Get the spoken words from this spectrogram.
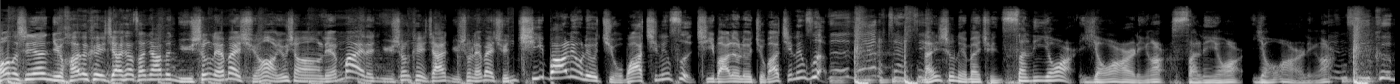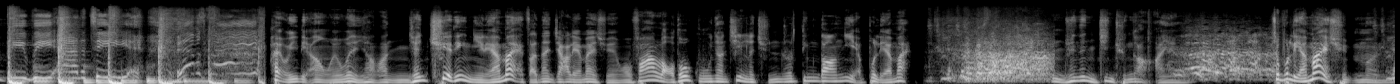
同样的时间，女孩子可以加一下咱家的女生连麦群啊，有想连麦的女生可以加女生连麦群七八六六九八七零四七八六六九八七零四，男生连麦群三零幺二幺二二零二三零幺二幺二二零二。还有一点啊，我要问一下啊，你先确定你连麦，咱再加连麦群。我发现老多姑娘进了群之后，叮当你也不连麦，你说那你进群干啥呀？这不连麦群吗？你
